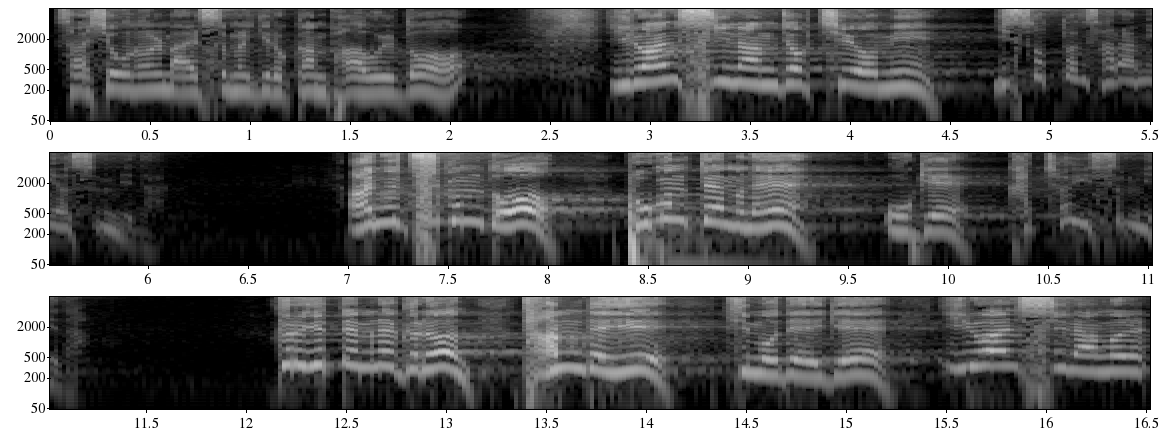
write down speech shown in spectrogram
사실 오늘 말씀을 기록한 바울도 이러한 신앙적 체험이 있었던 사람이었습니다. 아니, 지금도 복음 때문에 옥에 갇혀 있습니다. 그렇기 때문에 그는 담대히 디모데에게 이러한 신앙을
